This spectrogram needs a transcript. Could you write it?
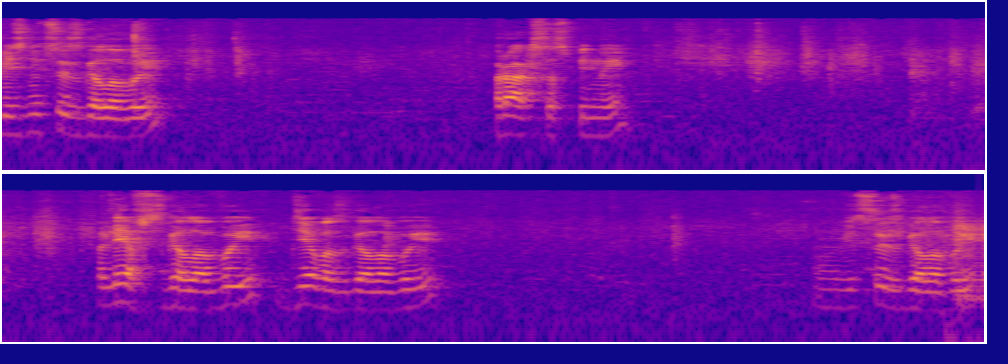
близнецы с головы. Рак со спины. Лев с головы. Дева с головы. Весы с головы.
